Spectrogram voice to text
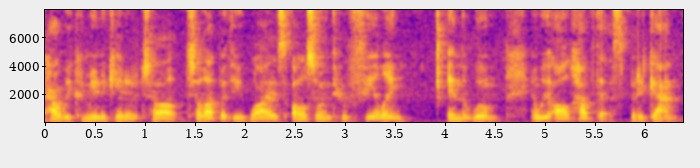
how we communicated tele- telepathy wise also and through feeling in the womb. And we all have this but again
